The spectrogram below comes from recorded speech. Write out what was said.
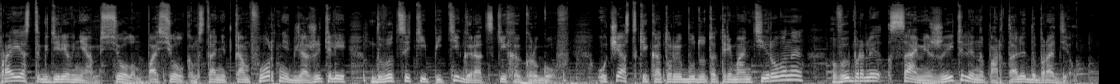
Проезд к деревням, селам, поселкам станет комфортнее для жителей 25 городских округов. Участки, которые будут отремонтированы, выбрали сами жители на портале «Добродел».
